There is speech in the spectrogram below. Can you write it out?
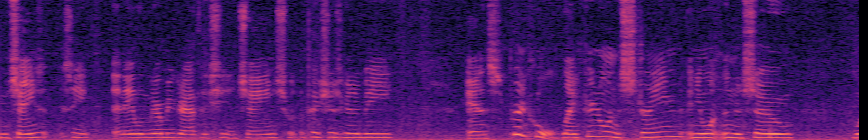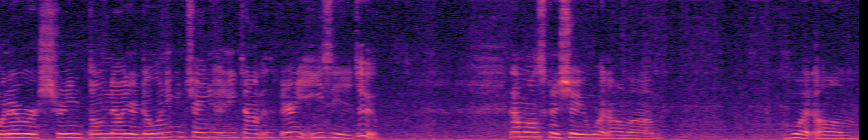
You can change. See, enable BRB graphics. You can change what the picture is going to be, and it's pretty cool. Like if you're doing a stream and you want them to show whatever stream thumbnail you're doing, you can change it anytime. It's very easy to do. And I'm also going to show you what um uh, what um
